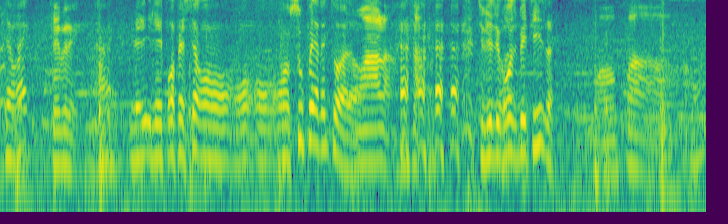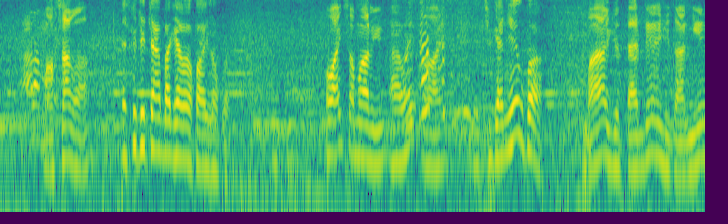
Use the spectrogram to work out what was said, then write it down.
C'est vrai? C'est vrai. Hein les, les professeurs ont, ont- ont- ont soupé avec toi alors. Voilà, c'est ça. Tu faisais de grosses bêtises? Bon, pas. Bon, ça va. Est-ce que tu étais un bagarreur par exemple Ouais, ça m'arrive. Ah ouais Ouais. Et Tu gagnais ou pas Bah, je perdais, je gagnais.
